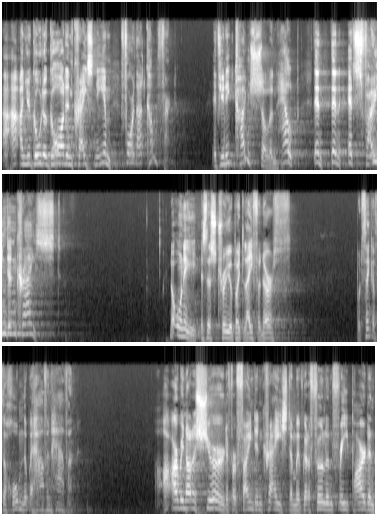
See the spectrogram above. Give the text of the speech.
And you go to God in Christ's name for that comfort. If you need counsel and help, then, then it's found in Christ. Not only is this true about life on earth, but think of the home that we have in heaven. Are we not assured if we're found in Christ and we've got a full and free pardon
